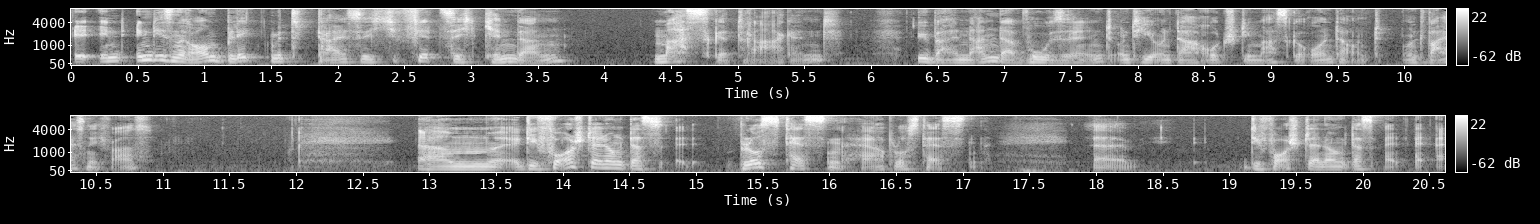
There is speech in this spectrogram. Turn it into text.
in, in diesen Raum blickt mit 30, 40 Kindern, Maske tragend, übereinander wuselnd und hier und da rutscht die Maske runter und, und weiß nicht was. Ähm, die Vorstellung, dass plus testen, ja, plus testen, äh, die Vorstellung, dass ein, ein,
